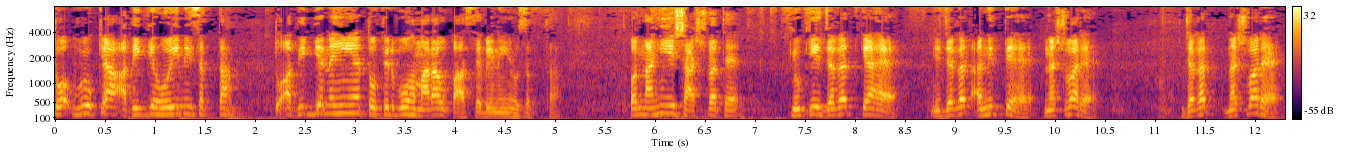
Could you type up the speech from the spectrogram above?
तो वो क्या अभिज्ञ हो ही नहीं सकता? तो अभिज्ञ नहीं है तो फिर वो हमारा उपास्य भी नहीं हो सकता। और ना ही ये शाश्वत है, क्योंकि ये जगत क्या है? ये जगत अनित्य है, नश्वर है। जगत नश्वर है,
